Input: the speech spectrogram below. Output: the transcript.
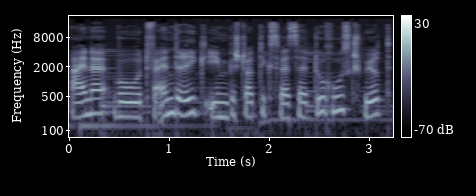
Einer, der die Veränderung im Bestattungswesen durchaus spürt,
